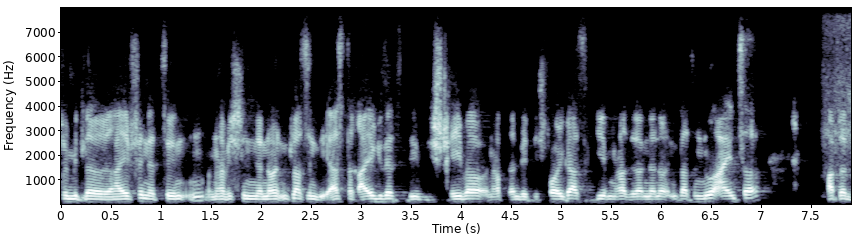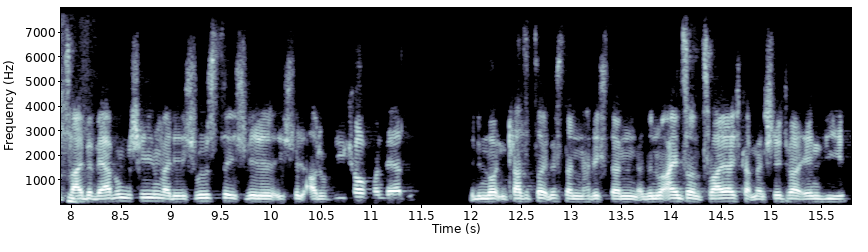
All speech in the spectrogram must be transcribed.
für mittlere Reife in der zehnten. Und dann habe ich in der neunten Klasse in die erste Reihe gesetzt, neben die Streber und habe dann wirklich Vollgas gegeben, hatte dann in der neunten Klasse nur Einser. Habe dann zwei Bewerbungen geschrieben, weil ich wusste, ich will, ich will Automobilkaufmann werden. Mit dem neunten Klassezeugnis, dann hatte ich dann also nur Einser und Zweier. Ich glaube, mein Schnitt war irgendwie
